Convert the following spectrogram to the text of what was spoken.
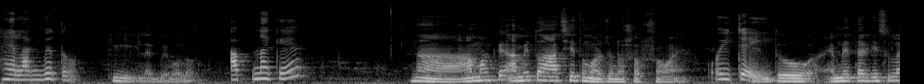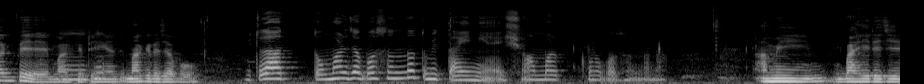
হ্যাঁ লাগবে তো। কি লাগবে বলো? আপনাকে? না আমাকে আমি তো আছি তোমার জন্য সব সময় ওইটাই। কিন্তু এমনিতে আর কিছু লাগবে? মার্কেটিং এ মার্কেটে যাব। ওইটা তোমার যা পছন্দ তুমি তাই নিয়ে এসো আমার কোনো পছন্দ না। আমি বাইরে যে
